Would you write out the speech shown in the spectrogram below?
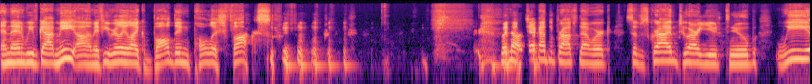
And then we've got me. Um, if you really like balding Polish fucks, but no, check out the Props Network. Subscribe to our YouTube. We,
